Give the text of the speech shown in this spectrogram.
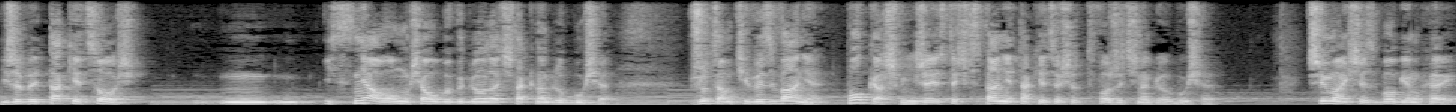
I żeby takie coś mm, istniało, musiałoby wyglądać tak na globusie. Rzucam ci wyzwanie. Pokaż mi, że jesteś w stanie takie coś odtworzyć na globusie. Trzymaj się z Bogiem, hej.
